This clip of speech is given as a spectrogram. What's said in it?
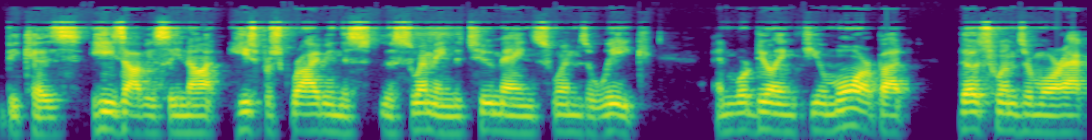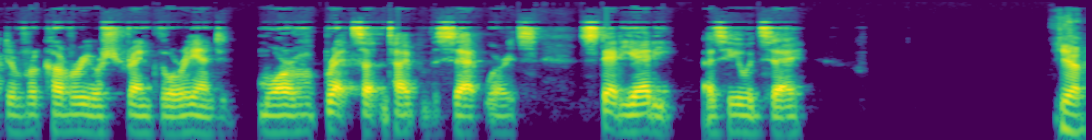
because he's obviously not, he's prescribing the, the swimming, the two main swims a week, and we're doing a few more, but those swims are more active recovery or strength oriented, more of a Brett Sutton type of a set where it's steady Eddie, as he would say. Yeah,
